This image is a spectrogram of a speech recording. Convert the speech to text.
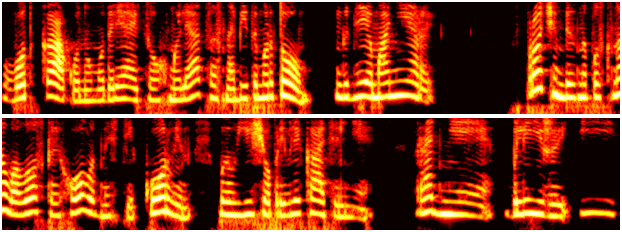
Вот как он умудряется ухмыляться с набитым ртом? Где манеры? Впрочем, без напускного лоска и холодности Корвин был еще привлекательнее, роднее, ближе и...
